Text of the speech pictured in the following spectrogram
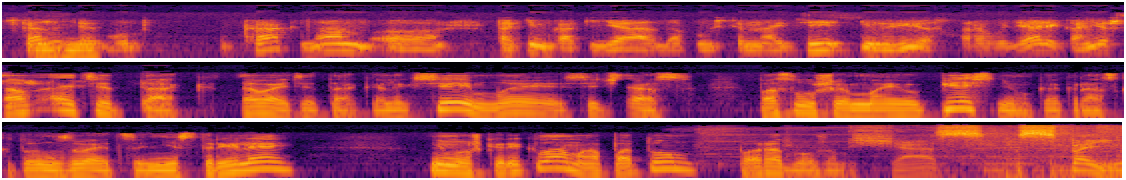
Скажите, mm вот как нам, э, таким как я, допустим, найти инвестора? В идеале, конечно давайте же... так, давайте так, Алексей, мы сейчас послушаем мою песню как раз, которая называется «Не стреляй». Немножко рекламы, а потом продолжим. Сейчас спою.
